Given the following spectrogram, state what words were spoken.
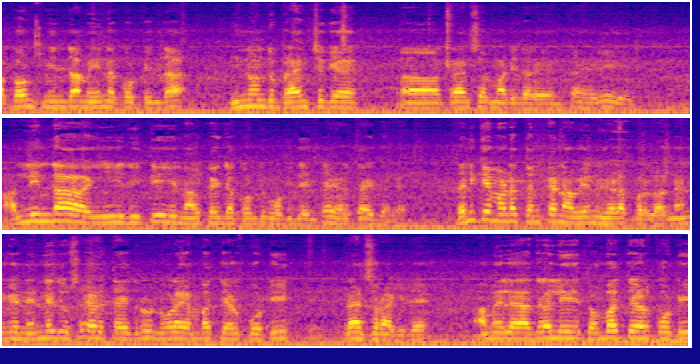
ಅಕೌಂಟ್ನಿಂದ ಮೇನ್ ಅಕೌಂಟಿಂದ ಇನ್ನೊಂದು ಬ್ರ್ಯಾಂಚ್ಗೆ ಟ್ರಾನ್ಸ್ಫರ್ ಮಾಡಿದ್ದಾರೆ ಅಂತ ಹೇಳಿ ಅಲ್ಲಿಂದ ಈ ರೀತಿ ನಾಲ್ಕೈದು ಅಕೌಂಟಿಗೆ ಹೋಗಿದೆ ಅಂತ ಹೇಳ್ತಾ ಇದ್ದಾರೆ. ತನಿಖೆ ಮಾಡೋ ತನಕ ನಾವೇನು ಹೇಳಕ್ ಬರಲ್ಲ. ನನಗೆ ನಿನ್ನೆ ದಿವಸ ಹೇಳ್ತಾ ಇದ್ರು ನೂರ ಎಂಬತ್ತೇಳು ಕೋಟಿ ಟ್ರಾನ್ಸ್ಫರ್ ಆಗಿದೆ. ಆಮೇಲೆ ಅದರಲ್ಲಿ ತೊಂಬತ್ತೇಳು ಕೋಟಿ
